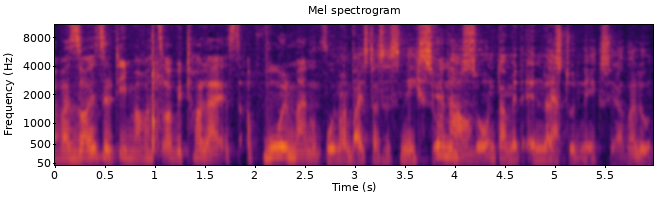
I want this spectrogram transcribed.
aber säuselt ihm auch ins Ohr, wie toll er ist, obwohl man... Obwohl man weiß, dass es nicht so genau. ist. So. Und damit änderst ja. du nichts, ja, weil du,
